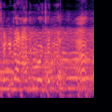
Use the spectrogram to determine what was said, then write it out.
签字章拿几个多钱的章啊？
